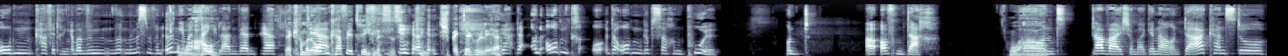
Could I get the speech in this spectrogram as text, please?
oben Kaffee trinken, aber wir, wir müssen von irgendjemandem Wow. eingeladen werden, der, Da kann man Der- oben Kaffee trinken. Das ist Ja. spektakulär. da, und oben, da oben gibt's auch einen Pool und au- auf dem Dach Wow. und da war ich schon mal, genau. Und da kannst du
